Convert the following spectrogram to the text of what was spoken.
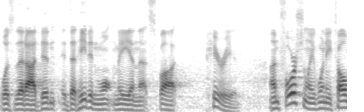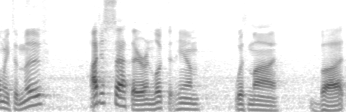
was that I didn't that he didn't want me in that spot period Unfortunately, when he told me to move, I just sat there and looked at him with my butt.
